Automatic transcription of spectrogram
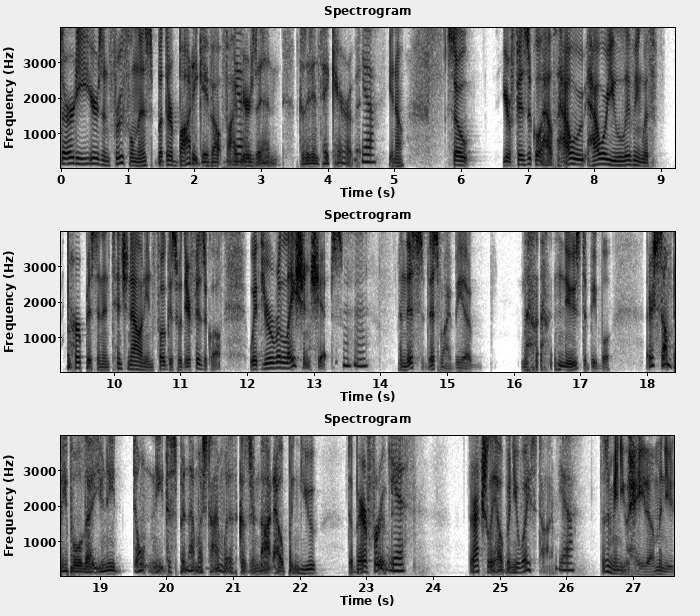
30 years in fruitfulness, but their body gave out five Yeah. years in because they didn't take care of it Yeah. you know so your physical health how how are you living with purpose and intentionality and focus with your physical health with your relationships Mm-hmm. and this this might be a news to people there's some people that you need don't need to spend that much time with because they're not helping you to bear fruit Yes. they're actually helping you waste time Yeah. doesn't mean you hate them and you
